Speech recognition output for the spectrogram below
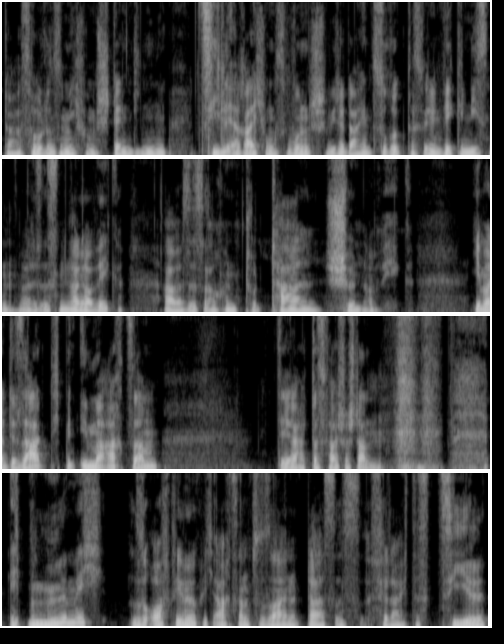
Das holt uns nämlich vom ständigen Zielerreichungswunsch wieder dahin zurück, dass wir den Weg genießen, weil es ist ein langer Weg, aber es ist auch ein total schöner Weg. Jemand, der sagt, ich bin immer achtsam, der hat das falsch verstanden. ich bemühe mich, so oft wie möglich achtsam zu sein und das ist vielleicht das Ziel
